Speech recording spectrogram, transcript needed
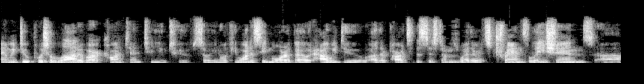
And we do push a lot of our content to YouTube. So, you know, if you want to see more about how we do other parts of the systems, whether it's translations, uh,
